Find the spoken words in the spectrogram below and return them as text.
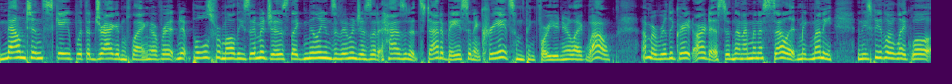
mountainscape with a dragon flying over it. And it pulls from all these images like millions of images that it has in its database and it creates something for you. And you're like wow i'm a really great artist and then i'm going to sell it and make money. And these people are like well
